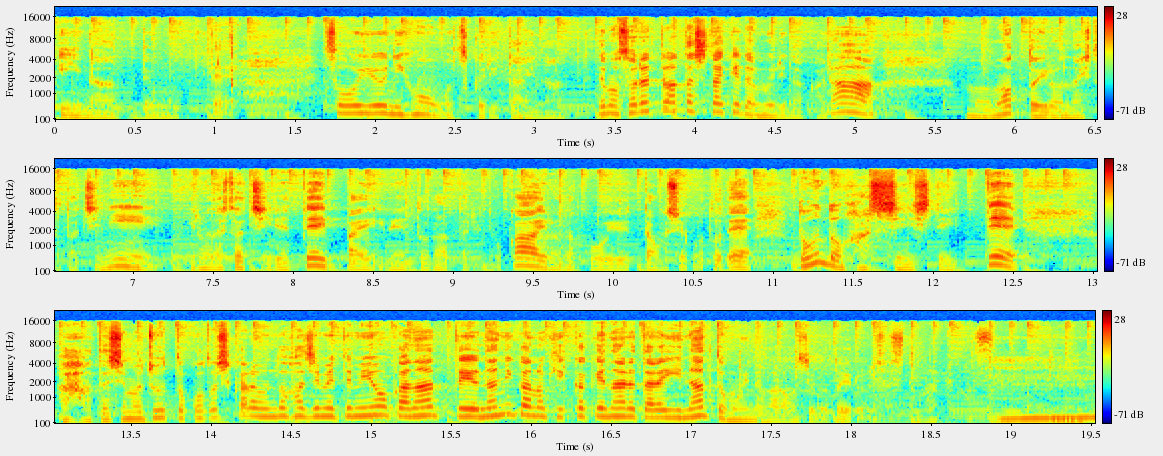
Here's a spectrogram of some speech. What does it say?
いいなって思ってそういう日本を作りたいなって。でもそれって私だけでは無理だからもうもっといろんな人たちにいろんな人たち入れていっぱいイベントだったりとかいろんなこういったお仕事でどんどん発信していってあ私もちょっと今年から運動始めてみようかなっていう何かのきっかけになれたらいいなと思いながらお仕事いろいろさせてもらってます。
